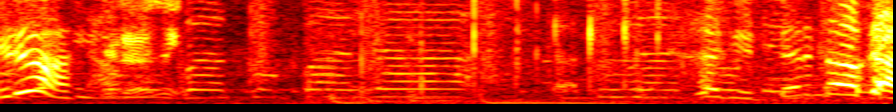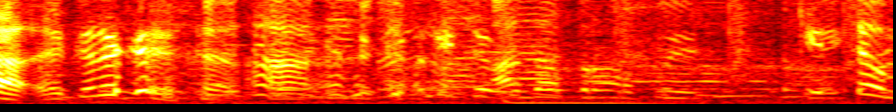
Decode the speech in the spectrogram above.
ഇടുവാ കിട്ടും.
